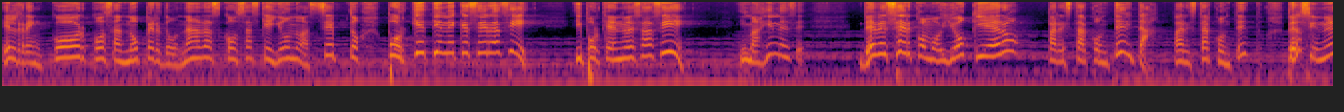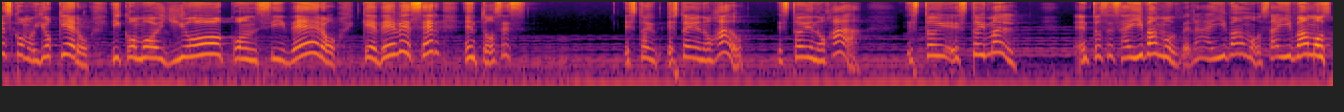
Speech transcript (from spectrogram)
el rencor, cosas no perdonadas, cosas que yo no acepto. ¿Por qué tiene que ser así? ¿Y por qué no es así? Imagínense, debe ser como yo quiero para estar contenta, para estar contento. Pero si no es como yo quiero y como yo considero que debe ser, entonces estoy, estoy enojado, estoy enojada, estoy, estoy mal. Entonces ahí vamos, ¿verdad? Ahí vamos, ahí vamos.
